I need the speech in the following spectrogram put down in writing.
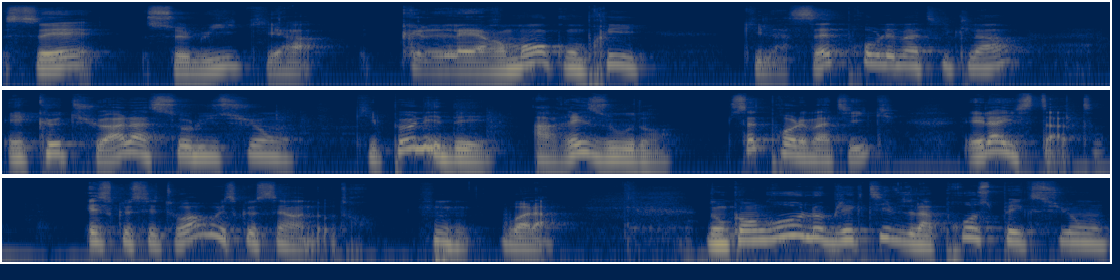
c'est celui qui a clairement compris qu'il a cette problématique-là et que tu as la solution qui peut l'aider à résoudre cette problématique. Et là, il state. Est-ce que c'est toi ou est-ce que c'est un autre Voilà. Donc en gros, l'objectif de la prospection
